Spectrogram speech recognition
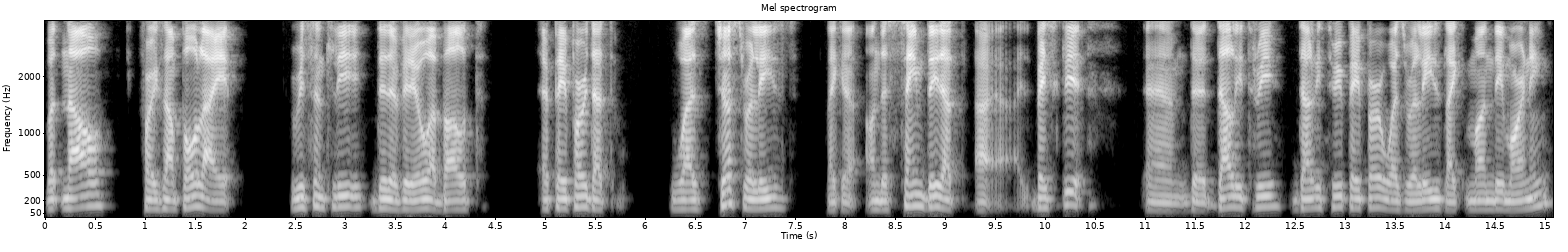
But now for example i recently did a video about a paper that was just released like uh, on the same day that uh, basically um, the DALL-E 3 DALL-E 3 paper was released like monday morning.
